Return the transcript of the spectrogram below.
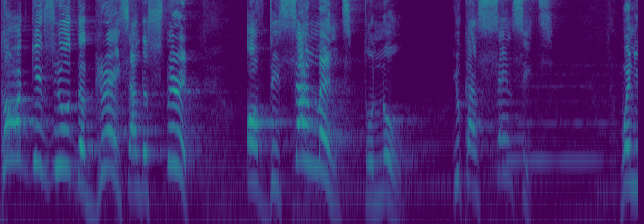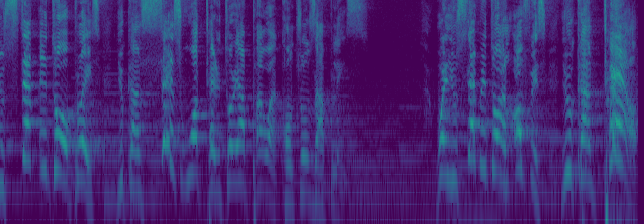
God gives you the grace and the spirit of discernment to know. You can sense it. When you step into a place, you can sense what territorial power controls that place. When you step into an office, you can tell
